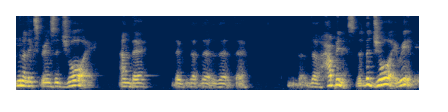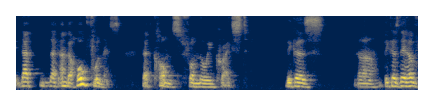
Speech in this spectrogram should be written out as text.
do not experience the joy and the, the, the, the, the, the the, happiness, the, the joy really, that, that and the hopefulness that comes from knowing Christ because uh, because they have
